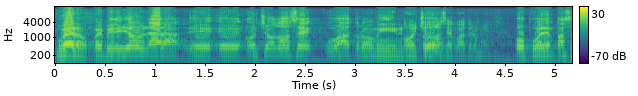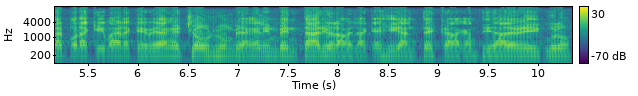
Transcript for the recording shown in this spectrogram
bueno, pues Billy Joe, Lara, eh, eh, 812-4000. 812 4000. O pueden pasar por aquí para que vean el showroom, vean el inventario. La verdad que es gigantesca la cantidad de vehículos.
